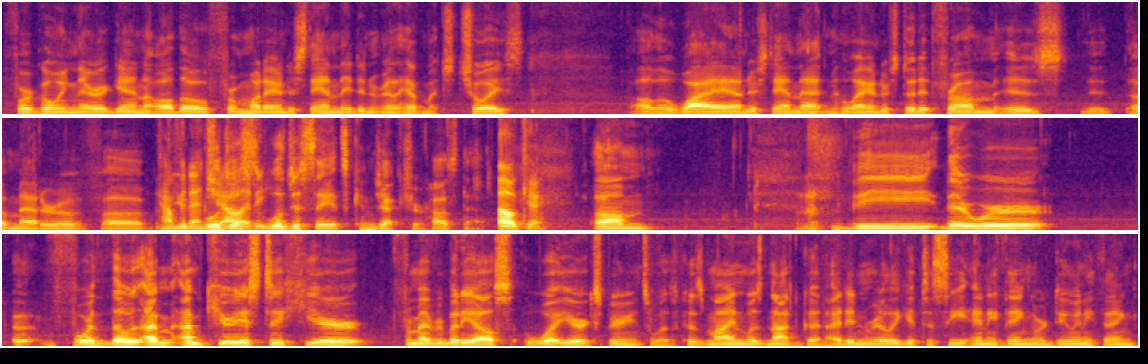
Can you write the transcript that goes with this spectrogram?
for going there again. Although, from what I understand, they didn't really have much choice. Although, why I understand that and who I understood it from is a matter of uh, you- We'll just, Confidentiality? we'll just say it's conjecture. How's that? Okay. the there were uh, for those I'm I'm curious to hear from everybody else what your experience was because mine was not good. I didn't really get to see anything or do anything,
